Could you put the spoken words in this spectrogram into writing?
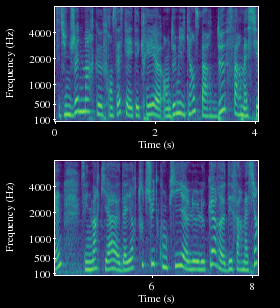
C'est une jeune marque française qui a été créée euh, en 2015 par deux pharmaciennes. C'est une marque qui a euh, d'ailleurs tout de suite conquis le, le cœur des pharmaciens,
